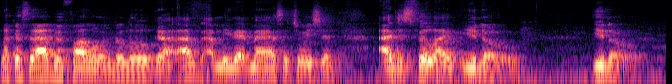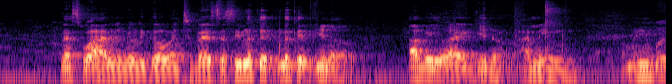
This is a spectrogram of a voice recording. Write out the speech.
like I said, I've been following the little guy. I, I mean, that mask situation. I just feel like you know, you know, that's why I didn't really go into medicine. See, look at look at you know, I mean, like you know, I mean, I mean, but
